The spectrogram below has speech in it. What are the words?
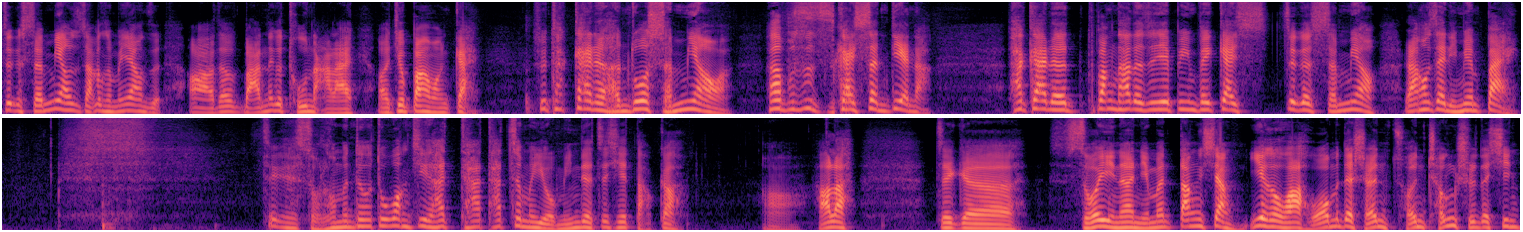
这个神庙是长什么样子啊？他把那个图拿来啊，就帮忙盖，所以他盖了很多神庙啊。他不是只盖圣殿、啊，他盖了帮他的这些嫔妃盖这个神庙，然后在里面拜。这个所罗门都都忘记了他他他这么有名的这些祷告啊、好了，这个所以呢，你们当向耶和华我们的神存诚实的心，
